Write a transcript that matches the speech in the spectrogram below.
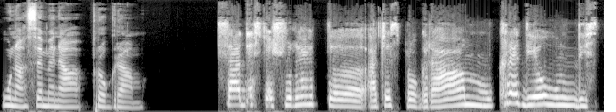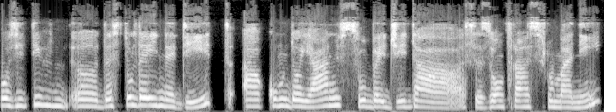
un asemenea program? S-a desfășurat uh, acest program, cred eu, un dispozitiv uh, destul de inedit, acum doi ani, sub egida Sezon France-Rumanii,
